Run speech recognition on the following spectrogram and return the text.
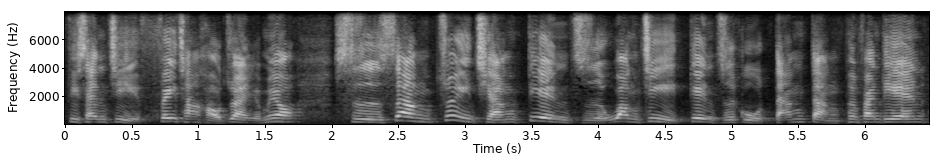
第三季非常好赚，有没有？史上最强电子旺季，电子股档档喷翻天。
